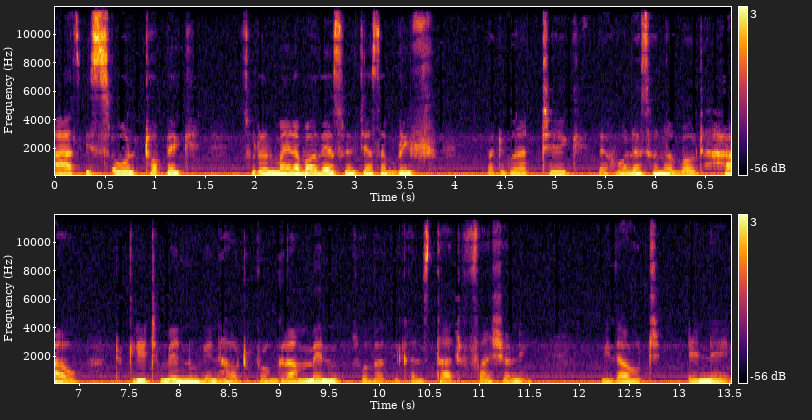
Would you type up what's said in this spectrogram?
as its own topic. So don't mind about this it's just a brief but we're gonna take the whole lesson about how to create menu and how to program menu so that they can start functioning without any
